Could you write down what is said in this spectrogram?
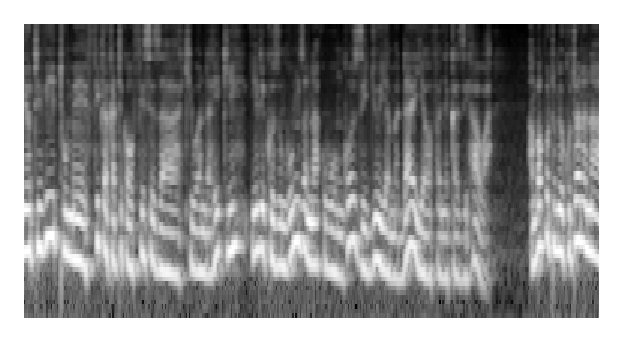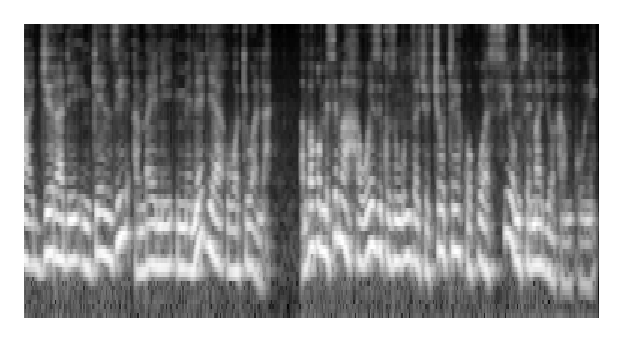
IOTV tumefika katika ofisi za kiwanda hiki ili kuzungumza na uongozi juu ya madai ya wafanyakazi hawa, ambapo tumekutana na Gerard Ngenzi ambaye ni meneja wa kiwanda, ambapo amesema hawezi kuzungumza chochote kwa kuwa sio msemaji wa kampuni.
